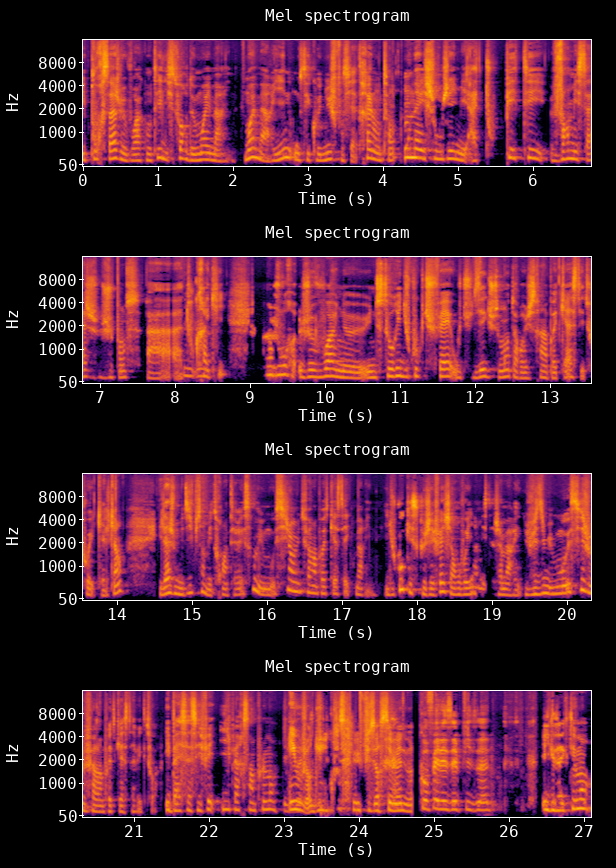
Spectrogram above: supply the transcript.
Et pour ça, je vais vous raconter l'histoire de moi et Marine. Moi et Marine, on s'est connus, je pense, il y a très longtemps. On a échangé, mais à tout pété 20 messages, je pense, à, tout mmh craquer. Un jour, je vois une, story du coup que tu fais où tu disais que justement tu enregistrais un podcast et tout avec quelqu'un. Et là, je me dis, putain, mais trop intéressant, mais moi aussi j'ai envie de faire un podcast avec Marine. Et du coup, qu'est-ce que j'ai fait? J'ai envoyé un message à Marine. Je lui ai dit, mais moi aussi je veux faire un podcast avec toi. Et bah, ça s'est fait hyper simplement. Et aujourd'hui, du coup, ça fait plusieurs semaines qu'on fait les épisodes. Exactement.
